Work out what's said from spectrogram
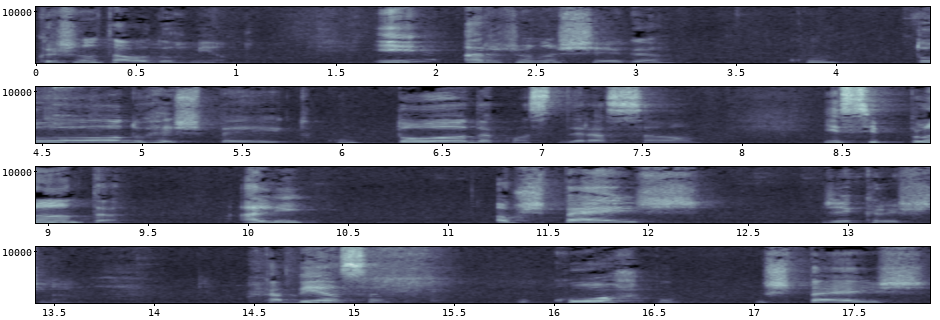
Krishna estava dormindo. E Arjuna chega com todo respeito, com toda consideração e se planta ali, aos pés de Krishna. Cabeça, o corpo, os pés.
